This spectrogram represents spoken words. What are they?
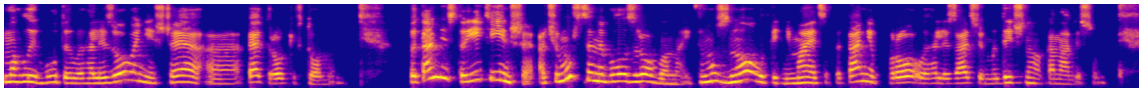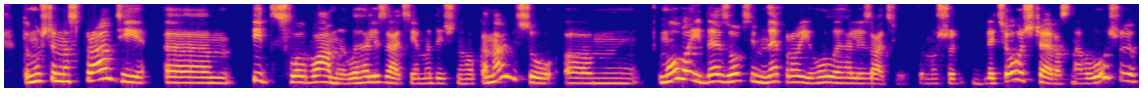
могли бути легалізовані ще е, 5 років тому. Питання стоїть інше: а чому ж це не було зроблено? І тому знову піднімається питання про легалізацію медичного канабісу. Тому що насправді ем, під словами легалізація медичного канабісу ем, мова йде зовсім не про його легалізацію, тому що для цього ще раз наголошую.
